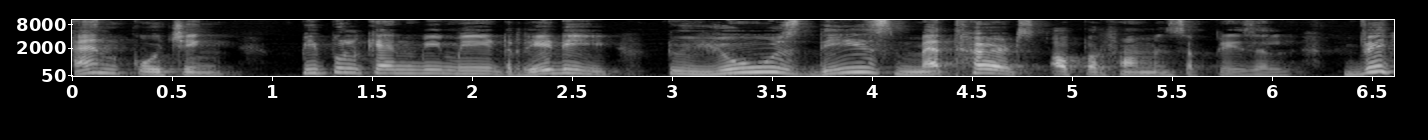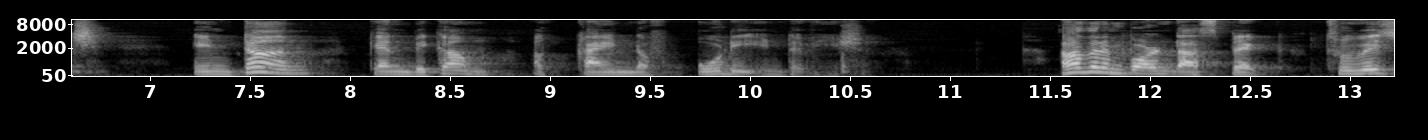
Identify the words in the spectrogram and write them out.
and coaching, people can be made ready to use these methods of performance appraisal which in turn can become a kind of OD intervention. Another important aspect through which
